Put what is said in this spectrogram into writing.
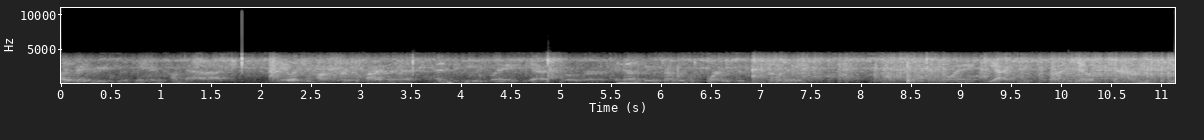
like, agreed to made him come back. They like talked for five minutes and he was like, yeah, it's over. And then it was over before. It was just really annoying. Yeah, he's done. No, it's down to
